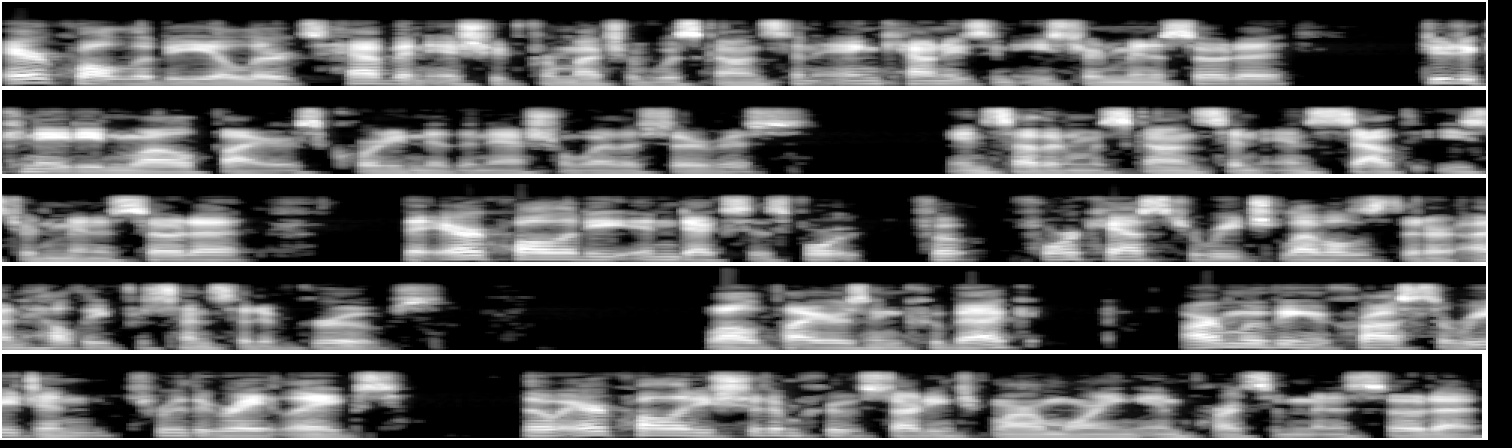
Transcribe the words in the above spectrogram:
air quality alerts have been issued for much of Wisconsin and counties in eastern Minnesota due to Canadian wildfires, according to the National Weather Service. In southern Wisconsin and southeastern Minnesota, the air quality index is for, for, forecast to reach levels that are unhealthy for sensitive groups. Wildfires in Quebec are moving across the region through the Great Lakes, though air quality should improve starting tomorrow morning in parts of Minnesota.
